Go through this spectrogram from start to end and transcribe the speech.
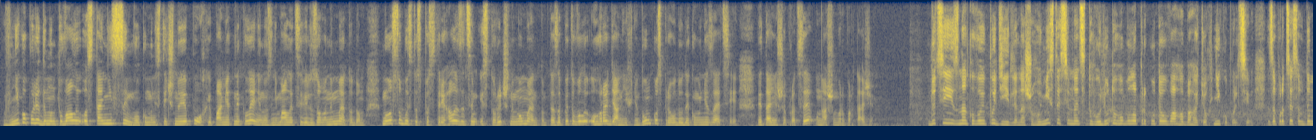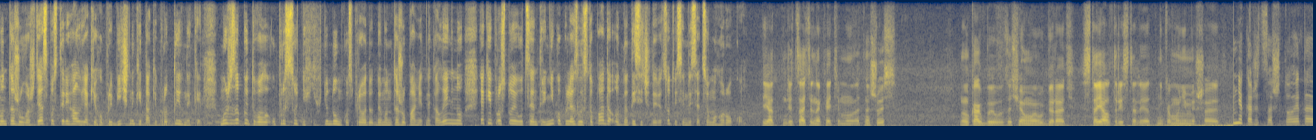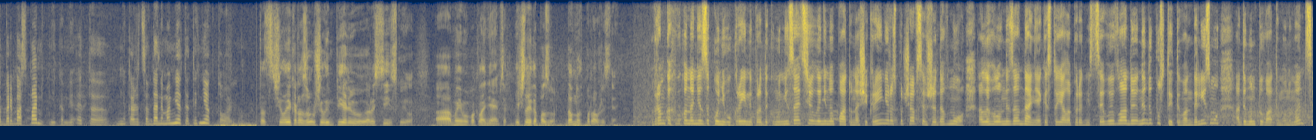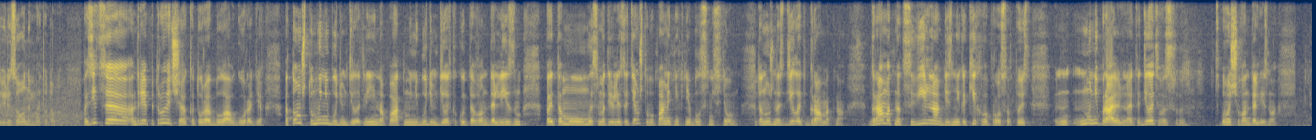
В Нікополі демонтували останній символ комуністичної епохи. Пам'ятник Леніну знімали цивілізованим методом. Ми особисто спостерігали за цим історичним моментом та запитували у городян їхню думку з приводу декомунізації. Детальніше про це у нашому репортажі. До цієї знакової події для нашого міста 17 лютого була прикута увага багатьох нікопольців. За процесом демонтажу вождя спостерігали як його прибічники, так і противники. Ми ж запитували у присутніх їхню думку з приводу демонтажу пам'ятника Леніну, який простояв у центрі Нікополя з листопада 1987 року. Я отрицательно к этому отношусь. Ну, как бы, зачем его убирать? Стоял 300 лет, никому не мешает. Мне кажется, что это борьба с памятниками. Это, мне кажется, в данный момент это не актуально. Этот человек разрушил империю российскую, а мы ему поклоняемся. Я считаю, это позор. Давно пора уже снять. В рамках виконання законів України про декомунізацію ленінопад у нашій країні розпочався вже давно. Але головне завдання, яке стояло перед місцевою владою, не допустити вандалізму, а демонтувати монумент цивілізованим методом. Позиция Андрея Петровича, которая была в городе, о том, что мы не будем делать ленинопад, мы не будем делать какой-то вандализм, поэтому мы смотрели за тем, чтобы памятник не был снесен. Это нужно сделать грамотно. Грамотно, цивильно, без никаких вопросов. То есть, н- ну, неправильно это делать с с помощью вандализма.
